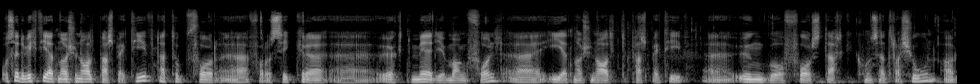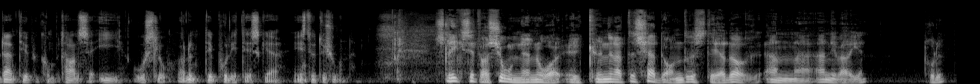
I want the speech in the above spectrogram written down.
Og så er det viktig i et nasjonalt perspektiv, nettopp for, eh, for å sikre eh, økt mediemangfold eh, i et nasjonalt perspektiv. Unngå for sterk konsentrasjon av den type kompetanse i Oslo, rundt de politiske institusjonene. Slik situasjonen er nå, kunne dette skjedd andre steder enn, enn i Bergen, tror du?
